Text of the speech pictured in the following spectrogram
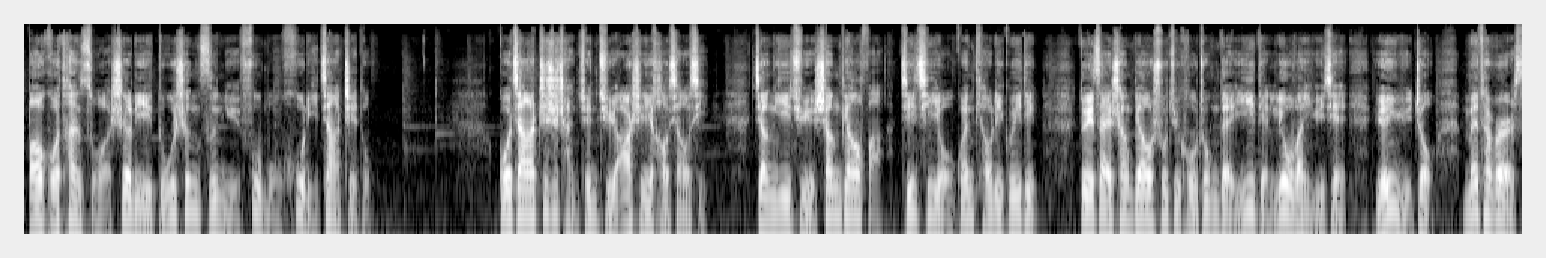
包括探索设立独生子女父母护理假制度。国家知识产权局二十一号消息。将依据商标法及其有关条例规定，对在商标数据库中的一点六万余件元宇宙 （Metaverse）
